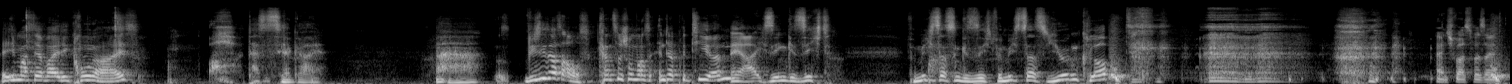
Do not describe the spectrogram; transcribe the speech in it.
Ich mach derweil die Krone heiß. oh, das ist ja geil. Wie sieht das aus? Kannst du schon was interpretieren? Ja, ich sehe ein Gesicht. Für mich ist das ein Gesicht. Für mich ist das Jürgen Klopp. Ein Spaß beiseite.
